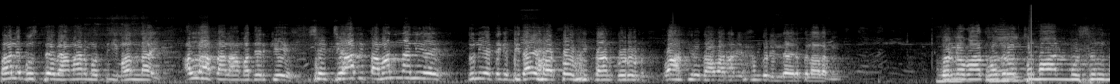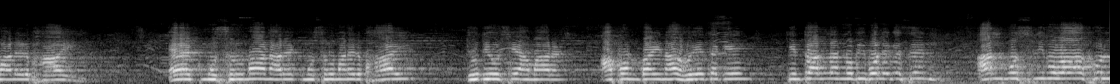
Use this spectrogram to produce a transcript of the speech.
তাহলে বুঝতে হবে আমার মধ্যে ইমান নাই। আল্লাহ তাআলা আমাদেরকে সেই জিহাদি তামান্না নিয়ে দুনিয়া থেকে বিদায় হওয়ার তৌফিক দান করুন। ওয়াহিদ দাওয়ান আলহামদুলিল্লাহ রাব্বিল আলামিন। ধন্যবাদ হজরত মুসলমান মুসলমানের ভাই। এক মুসলমান আর এক মুসলমানের ভাই, যদিও সে আমার আপন ভাই না হয়ে থাকে কিন্তু আল্লাহ নবী বলে গেছেন, আল মুসলিম ও আখুল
